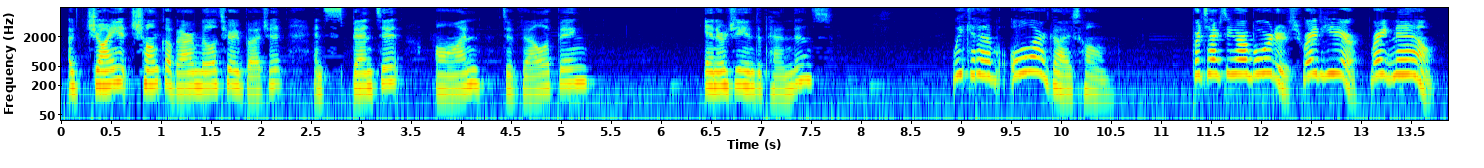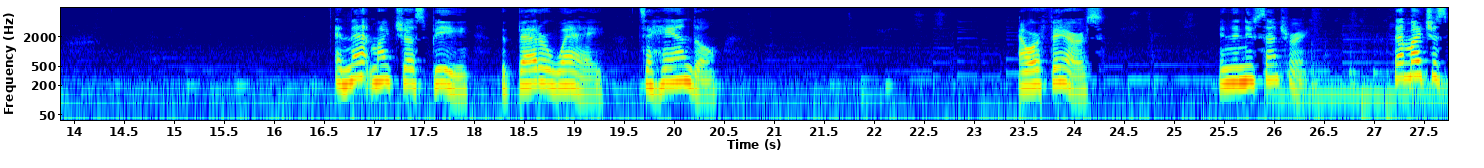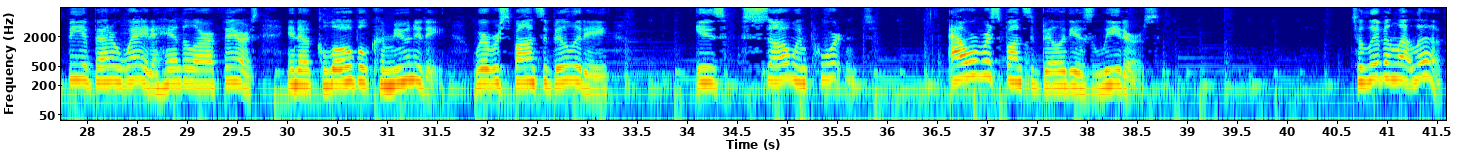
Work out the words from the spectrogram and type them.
a giant chunk of our military budget and spent it on developing energy independence, we could have all our guys home, protecting our borders right here, right now. And that might just be the better way to handle our affairs in the new century. That might just be a better way to handle our affairs in a global community where responsibility is so important. Our responsibility as leaders to live and let live,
